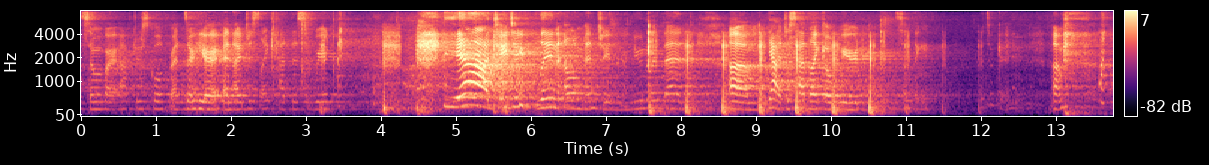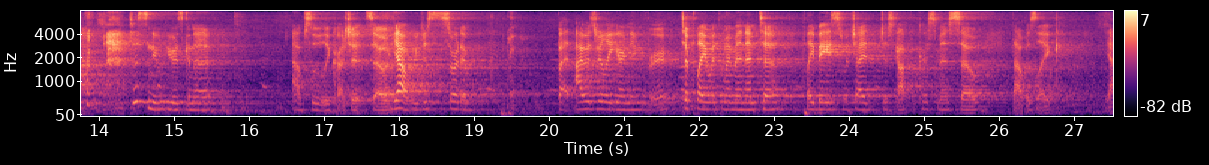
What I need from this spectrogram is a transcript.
some of our after school friends are here, and I just like had this weird. yeah, JJ Flynn Elementary in the New North End. Um, yeah, just had like a weird something. It's okay. Um, just knew he was gonna absolutely crush it. So yeah, we just sort of. But I was really yearning for to play with women and to play bass, which I just got for Christmas. So that was like, yeah,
